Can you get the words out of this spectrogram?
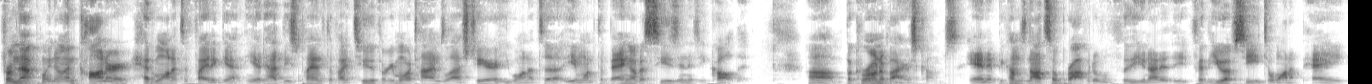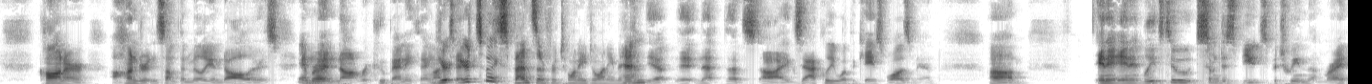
From that point on, Conor had wanted to fight again. He had had these plans to fight two to three more times last year. He wanted to he wanted to bang out a season, as he called it. Um, but coronavirus comes, and it becomes not so profitable for the United for the UFC to want to pay Conor a hundred and something million dollars Yeah, and bro. then not recoup anything. On You're, you're too expensive for 2020, man. Yeah, it, that, that's uh, exactly what the case was, man. Um, and it, and it leads to some disputes between them, right?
